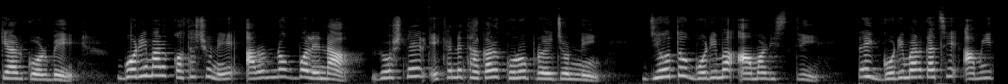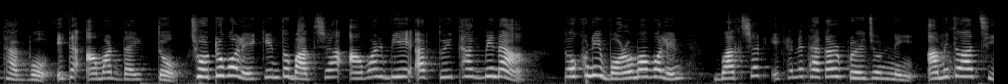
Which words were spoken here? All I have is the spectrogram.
কেয়ার করবে। গরিমার কথা শুনে আরণ্যক বলে, না রোশনের এখানে থাকার কোনো প্রয়োজন নেই। যেহেতু গরিমা আমার স্ত্রী তাই গরিমার কাছে আমিই থাকব, এটা আমার দায়িত্ব। ছোট বলে, কিন্তু বাদশাহ, আমার বিয়ে আর তুই থাকবি না? তখনই বড় মা বলেন, বাদশার এখানে থাকার প্রয়োজন নেই, আমি তো আছি,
